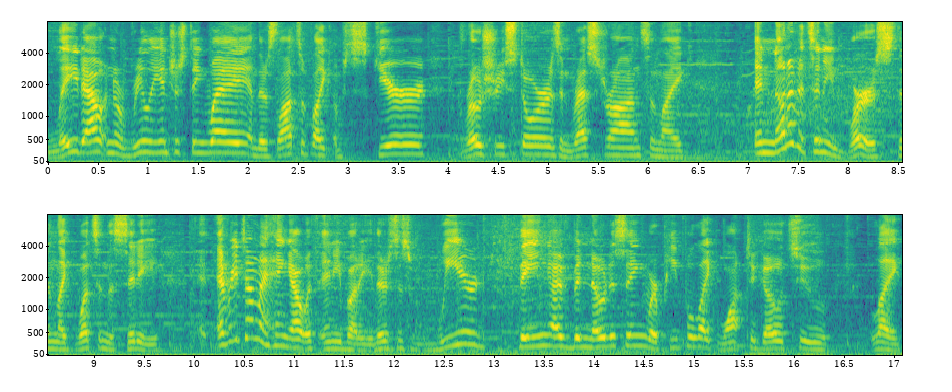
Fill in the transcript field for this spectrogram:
laid out in a really interesting way, and there's lots of like obscure grocery stores and restaurants and like and none of it's any worse than like what's in the city every time i hang out with anybody there's this weird thing i've been noticing where people like want to go to like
